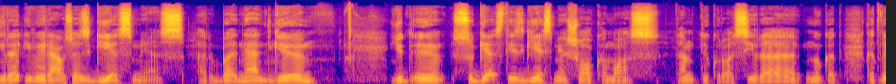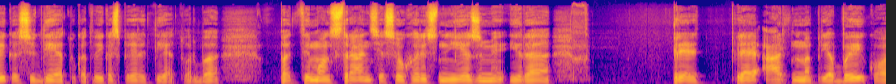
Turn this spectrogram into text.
Yra įvairiausios giesmės arba netgi jud, su gestais giesmės šokamos tam tikros yra, nu, kad, kad vaikas judėtų, kad vaikas priartėtų, arba pati monstrancija su Eucharistiniu Jėzumi yra prie, priartinama prie vaiko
